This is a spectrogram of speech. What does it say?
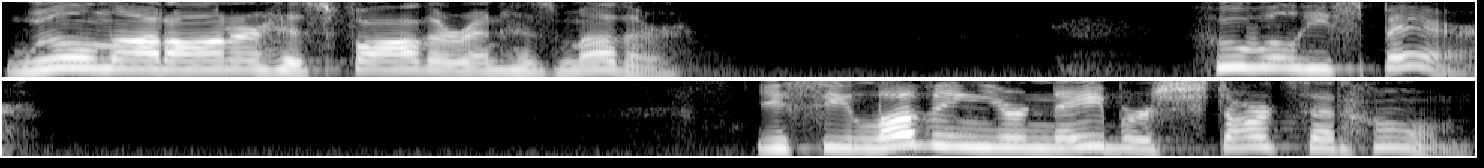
will not honor his father and his mother, who will he spare? You see, loving your neighbor starts at home.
